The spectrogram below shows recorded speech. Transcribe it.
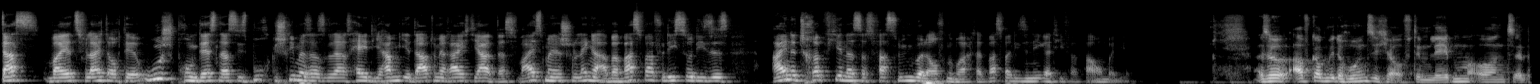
das war jetzt vielleicht auch der Ursprung dessen, dass du dieses Buch geschrieben hast, dass du gesagt hast, hey, die haben ihr Datum erreicht. Ja, das weiß man ja schon länger. Aber was war für dich so dieses eine Tröpfchen, das das fast zum Überlaufen gebracht hat? Was war diese Negativerfahrung bei dir? Also Aufgaben wiederholen sich ja oft im Leben und äh, bei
